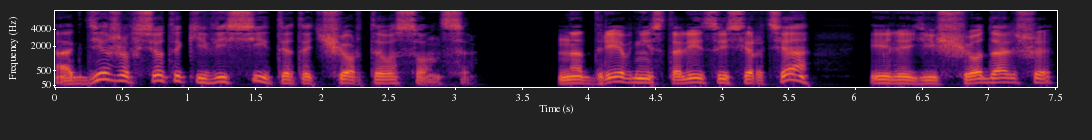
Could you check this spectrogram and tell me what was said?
а где же все-таки висит это чертово солнце? Над древней столицей Сертя или еще дальше,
